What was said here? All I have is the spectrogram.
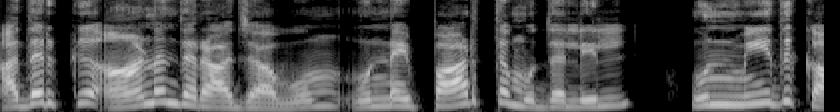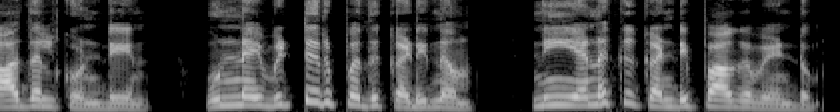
அதற்கு ஆனந்தராஜாவும் உன்னை பார்த்த முதலில் உன் மீது காதல் கொண்டேன். உன்னை விட்டிருப்பது கடினம். நீ எனக்கு கண்டிப்பாக வேண்டும்.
